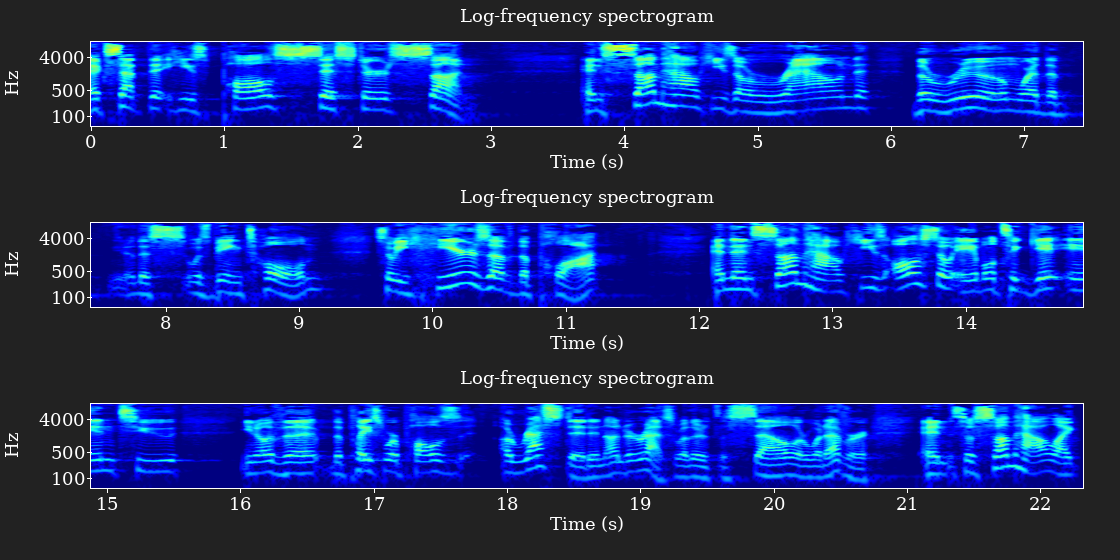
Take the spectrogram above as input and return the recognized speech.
except that he's Paul's sister's son. And somehow he's around the room where the, you know, this was being told. So he hears of the plot. And then somehow he's also able to get into, you know, the, the place where Paul's arrested and under arrest, whether it's a cell or whatever. And so somehow, like,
